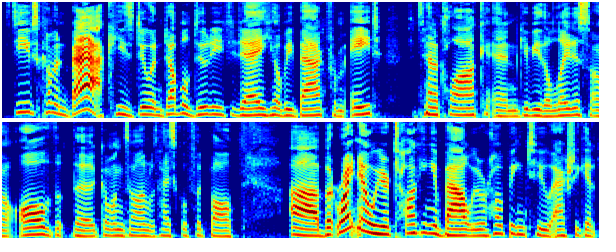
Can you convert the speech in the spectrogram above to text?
Steve's coming back. He's doing double duty today. He'll be back from 8 to 10 o'clock and give you the latest on all the, the goings on with high school football. Uh, but right now, we were talking about, we were hoping to actually get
